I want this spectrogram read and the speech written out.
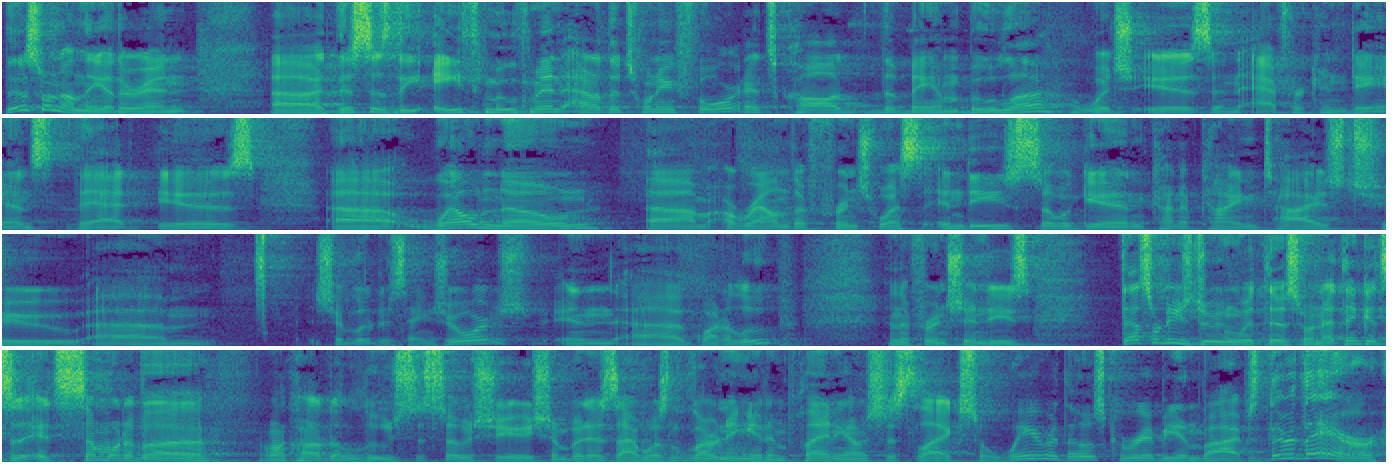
This one on the other end, uh, this is the eighth movement out of the 24, and it's called the Bambula, which is an African dance that is uh, well known um, around the French West Indies. So, again, kind of kind ties to um, Chevalier de Saint Georges in uh, Guadeloupe in the French Indies that's what he's doing with this one. I think it's a, it's somewhat of a I don't want to call it a loose association, but as I was learning it and planning, I was just like, so where are those Caribbean vibes? They're there.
